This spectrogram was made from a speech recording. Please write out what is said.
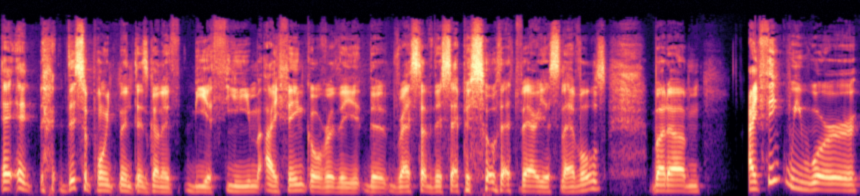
it, it, disappointment is going to be a theme, I think, over the the rest of this episode at various levels. But um, I think we were,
